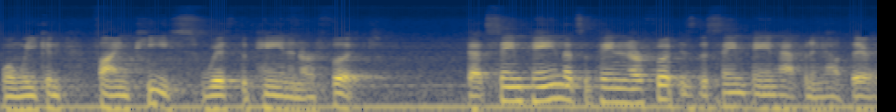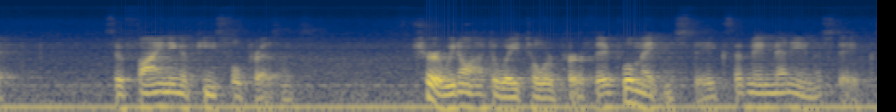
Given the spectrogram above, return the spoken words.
When we can find peace with the pain in our foot. That same pain that's the pain in our foot is the same pain happening out there. So finding a peaceful presence. Sure, we don't have to wait till we're perfect. We'll make mistakes. I've made many mistakes.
